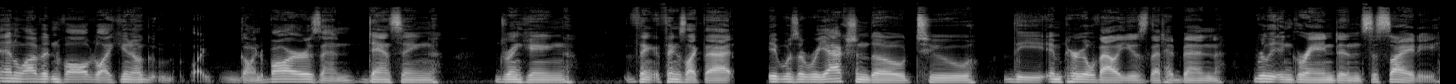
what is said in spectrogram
and a lot of it involved like you know like going to bars and dancing drinking th- things like that it was a reaction though to the imperial values that had been really ingrained in society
